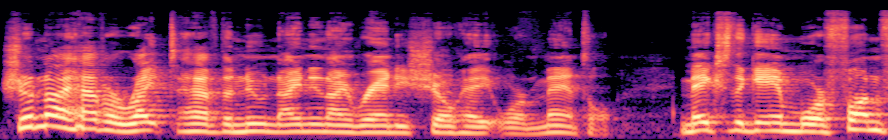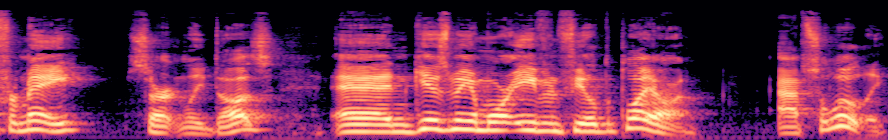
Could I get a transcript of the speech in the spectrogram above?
Shouldn't I have a right to have the new 99 Randy Shohei or mantle? Makes the game more fun for me, certainly does, and gives me a more even field to play on. Absolutely.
